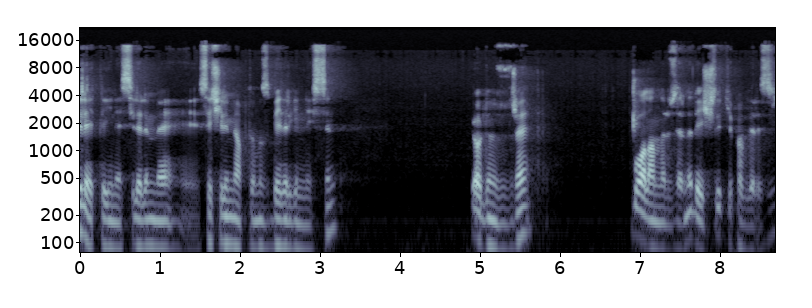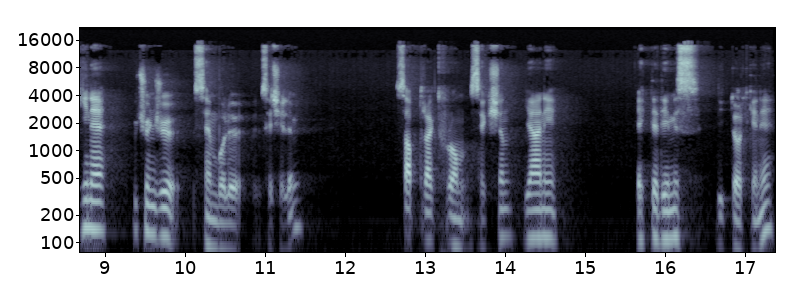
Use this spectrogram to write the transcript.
delete ile yine silelim ve e, seçilim yaptığımız belirginleşsin. Gördüğünüz üzere bu alanlar üzerinde değişiklik yapabiliriz. Yine üçüncü sembolü seçelim. Subtract from section yani eklediğimiz dikdörtgeni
